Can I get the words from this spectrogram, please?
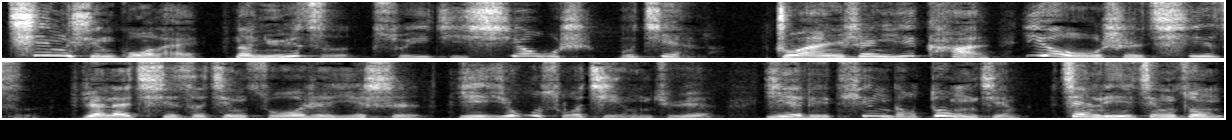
清醒过来，那女子随即消失不见了。转身一看，又是妻子。原来妻子经昨日一事，已有所警觉。夜里听到动静，见李敬宗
